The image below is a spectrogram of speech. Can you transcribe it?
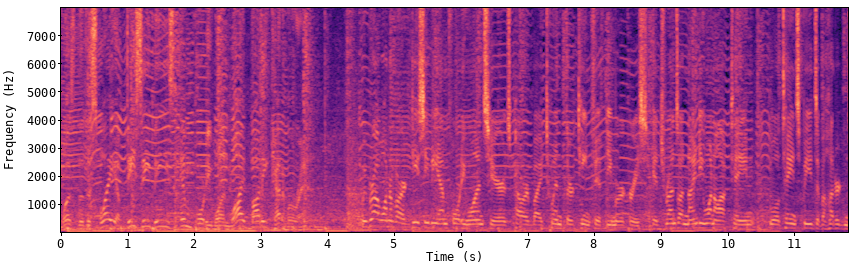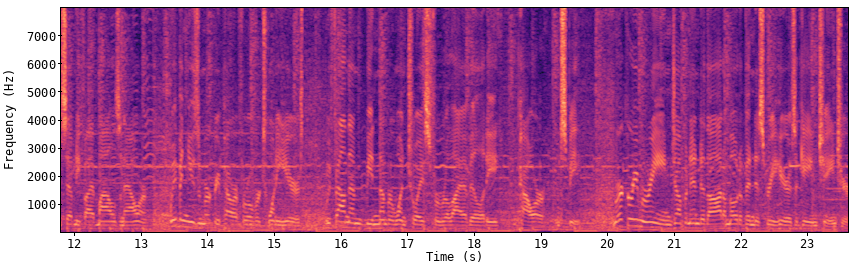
was the display of DCB's M41 wide-body catamaran. We brought one of our DCB M41s here. It's powered by twin 1350 Mercuries. It runs on 91 octane, will attain speeds of 175 miles an hour. We've been using Mercury Power for over 20 years. We found them to be number one choice for reliability, power, and speed. Mercury Marine jumping into the automotive industry here is a game changer.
